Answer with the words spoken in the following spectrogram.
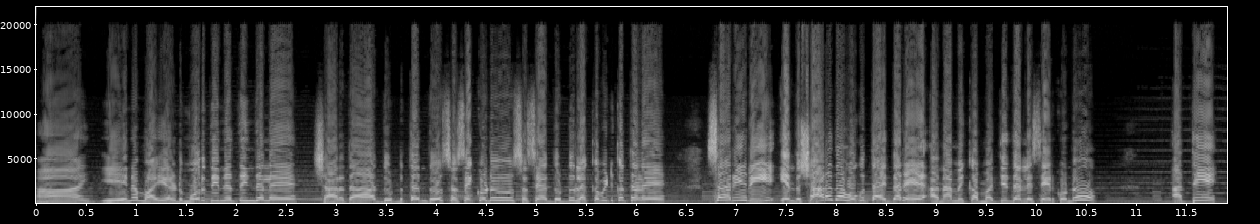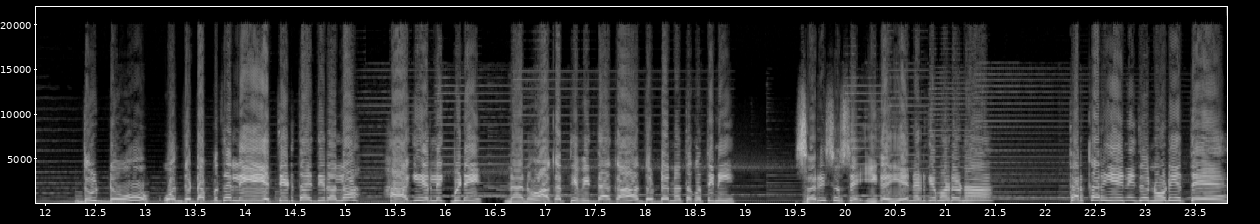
ಆ, ಏನಮ್ಮ, ಎರಡ್ ಮೂರು ದಿನದಿಂದಲೇ ಶಾರದಾ ದುಡ್ಡು ತಂದು ಸೊಸೆ ಕೊಡು ಸೊಸೆ ದುಡ್ಡು ಲೆಕ್ಕ ಬಿಟ್ಕೋತಾಳೆ. ಸರಿ ರೀ, ಎಂದು ಶಾರದಾ ಹೋಗುತ್ತಾ ಇದ್ದಾರೆ ಅನಾಮಿಕ ಮಧ್ಯದಲ್ಲೇ ಸೇರ್ಕೊಂಡು, ಅತ್ತೆ, ದುಡ್ಡು ಒಂದು ಡಬ್ಬದಲ್ಲಿ ಎತ್ತಿಡ್ತಾ ಇದ್ದೀರಲ್ಲ, ಹಾಗೆ ಇರ್ಲಿಕ್ ಬಿಡಿ, ನಾನು ಅಗತ್ಯವಿದ್ದಾಗ ದುಡ್ಡನ್ನ ತಗೋತೀನಿ. ಸರಿ ಸೊಸೆ, ಈಗ ಏನ್ ಅಡ್ಗೆ ಮಾಡೋಣ? ತರಕಾರಿ ಏನಿದೆ ನೋಡಿ ಅತ್ತೆ.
